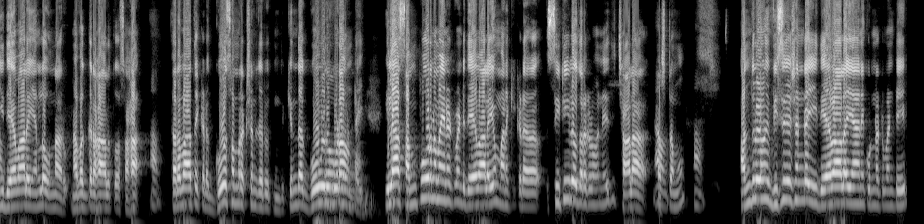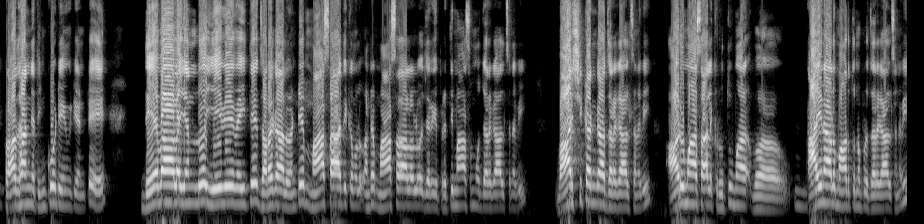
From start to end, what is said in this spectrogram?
ఈ. దేవాలయంలో ఉన్నారు నవగ్రహాలతో సహా. తర్వాత ఇక్కడ గో సంరక్షణ జరుగుతుంది కింద గోవులు కూడా ఉంటాయి ఇలా సంపూర్ణమైనటువంటి దేవాలయం మనకి ఇక్కడ సిటీలో దొరకడం అనేది చాలా కష్టము. అందులోనే విశేషంగా ఈ దేవాలయానికి ఉన్నటువంటి ప్రాధాన్యత ఇంకోటి ఏమిటి అంటే దేవాలయంలో ఏవేవైతే జరగాలో అంటే మాసాధికములు అంటే మాసాలలో జరిగే ప్రతి మాసము జరగాల్సినవి వార్షికంగా జరగాల్సినవి ఆరు మాసాలకి ఋతు. ఆయనాలు మారుతున్నప్పుడు జరగాల్సినవి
